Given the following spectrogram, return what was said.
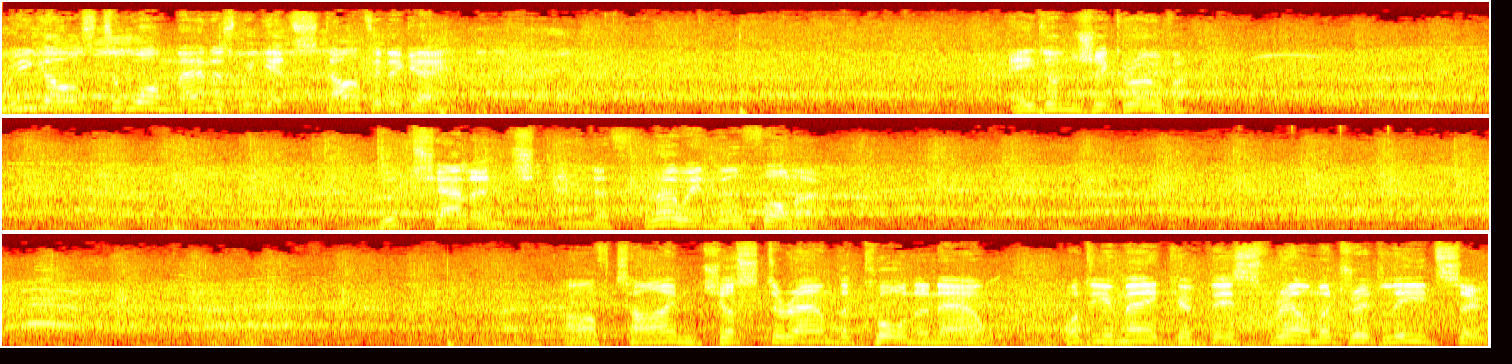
Three goals to one then as we get started again. Edon Zhegrova. Good challenge, and a throw-in will follow. Half-time just around the corner now. What do you make of this Real Madrid lead, Sue?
